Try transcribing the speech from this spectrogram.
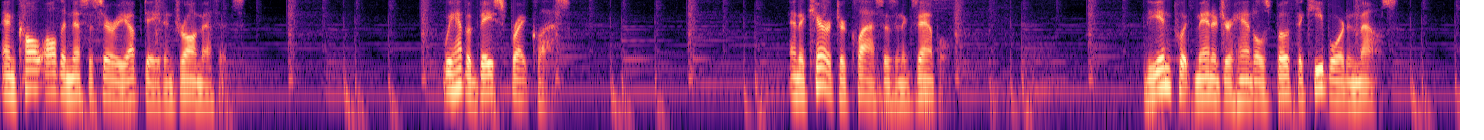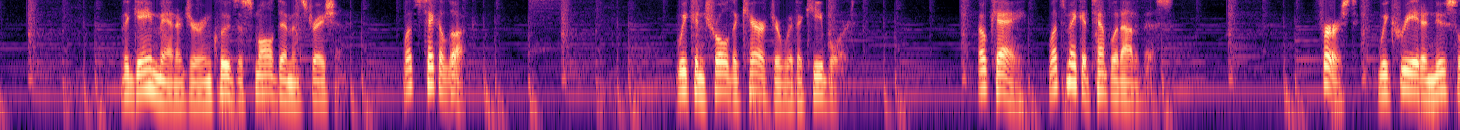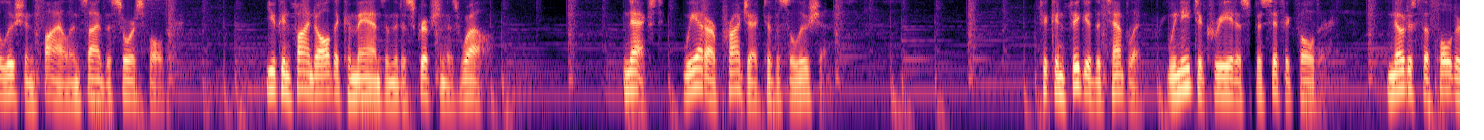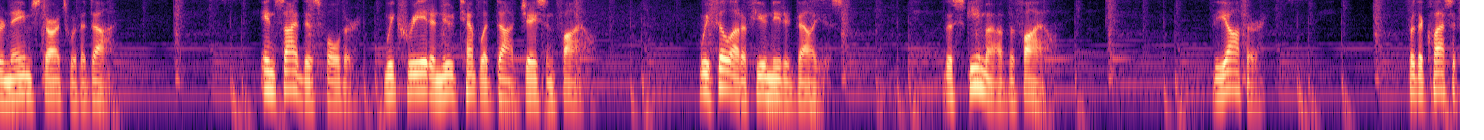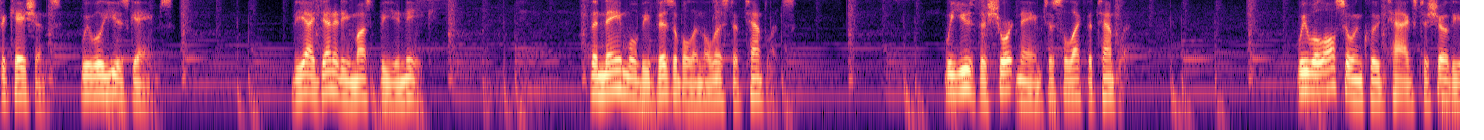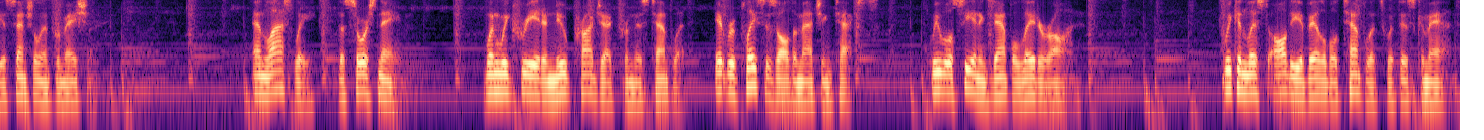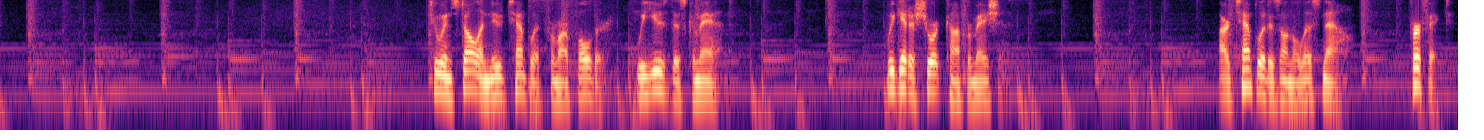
And call all the necessary update and draw methods. We have a base sprite class. And a character class as an example. The input manager handles both the keyboard and mouse. The game manager includes a small demonstration. Let's take a look. We control the character with a keyboard. Okay, let's make a template out of this. First, we create a new solution file inside the source folder. You can find all the commands in the description as well. Next, we add our project to the solution. To configure the template, we need to create a specific folder. Notice the folder name starts with a dot. Inside this folder, we create a new template.json file. We fill out a few needed values. The schema of the file. The author. For the classifications, we will use games. The identity must be unique. The name will be visible in the list of templates. We use the short name to select the template. We will also include tags to show the essential information. And lastly, the source name. When we create a new project from this template, it replaces all the matching texts. We will see an example later on. We can list all the available templates with this command. To install a new template from our folder, we use this command. We get a short confirmation. Our template is on the list now. Perfect.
